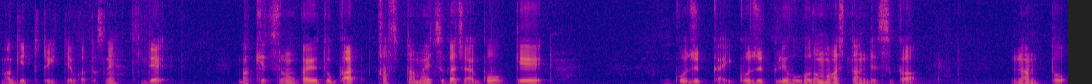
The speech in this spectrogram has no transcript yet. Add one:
まあ、ゲットできてよかったですね。で、まあ、結論から言うとガ、カスタマイズガチャ合計50回、50クレほど回したんですが、なんと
